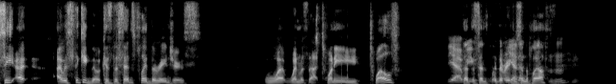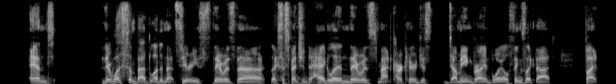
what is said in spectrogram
See, I I was thinking though because the Sens played the Rangers. What when was that? 2012 Yeah, that we, the Sens played the yeah, Rangers that- in the playoffs, mhm. and there was some bad blood in that series. There was the like suspension to Hagelin. There was Matt Carkner just dummying Brian Boyle, things like that. But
